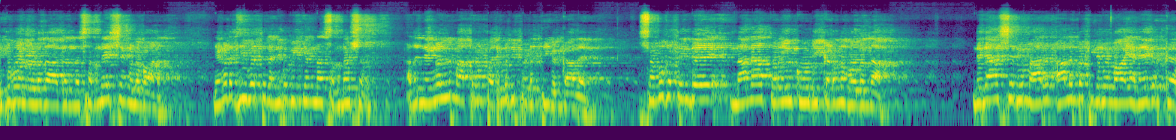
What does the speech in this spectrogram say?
ഇതുപോലെയുള്ളതാകുന്ന സന്ദേശങ്ങളുമാണ്. ഞങ്ങളുടെ ജീവിതത്തിൽ അനുഭവിക്കുന്ന സന്തോഷം അത് ഞങ്ങളിൽ മാത്രം പരിമിതിപ്പെടുത്തി വെക്കാതെ സമൂഹത്തിന്റെ നാനാ തുറയിൽ കൂടി കടന്നു പോകുന്ന നിരാശരും ആലംബഹീനരുമായ അനേകർക്ക്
